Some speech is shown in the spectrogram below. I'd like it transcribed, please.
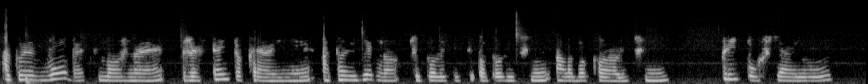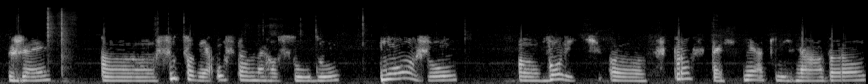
ako je vôbec možné, že v tejto krajine, a to je jedno, či politici opoziční alebo koaliční, pripúšťajú, že uh, sudcovia ústavného súdu môžu voliť v prospech nejakých názorov,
